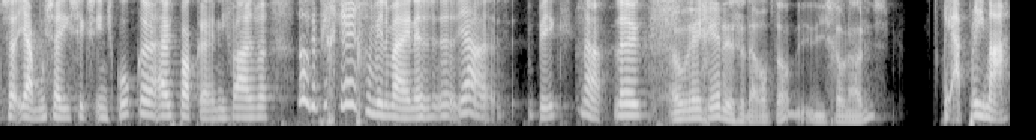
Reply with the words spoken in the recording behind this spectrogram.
ze- ja, moest zij die six-inch kok eh, uitpakken. En die vader zei, oh, wat heb je gekregen van Willemijn? En ja, een pik. Nou, leuk. Hoe reageerden ze daarop dan, die, die schoonouders? Ja, prima.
